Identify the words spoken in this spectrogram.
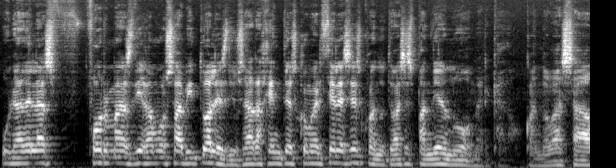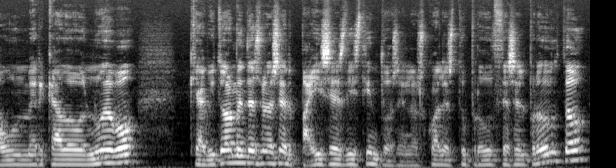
Una de las formas, digamos, habituales de usar agentes comerciales es cuando te vas a expandir a un nuevo mercado. Cuando vas a un mercado nuevo, que habitualmente suele ser países distintos en los cuales tú produces el producto,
